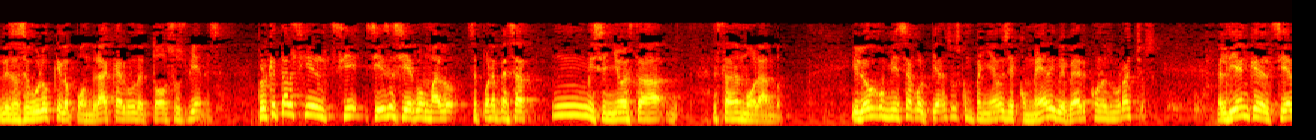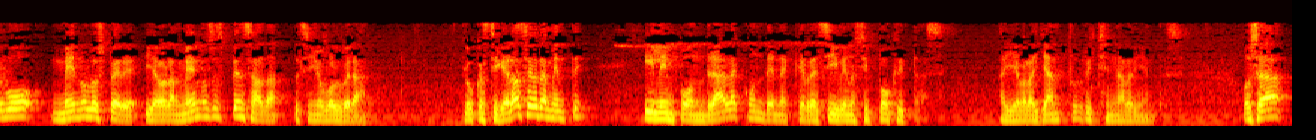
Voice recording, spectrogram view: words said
Les aseguro que lo pondrá a cargo de todos sus bienes. Pero ¿qué tal si, si, ese siervo malo se pone a pensar, mm, mi Señor está, está demorando? Y luego comienza a golpear a sus compañeros y a comer y beber con los borrachos. El día en que el siervo menos lo espere y ahora menos es pensada, el Señor volverá. Lo castigará severamente y le impondrá la condena que reciben los hipócritas. Ahí habrá llanto y rechinar de dientes. O sea,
